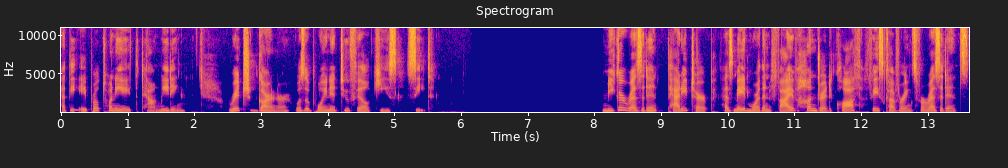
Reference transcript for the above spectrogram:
at the April 28th town meeting. Rich Garner was appointed to fill Key's seat. Meeker resident Patty Turp has made more than 500 cloth face coverings for residents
